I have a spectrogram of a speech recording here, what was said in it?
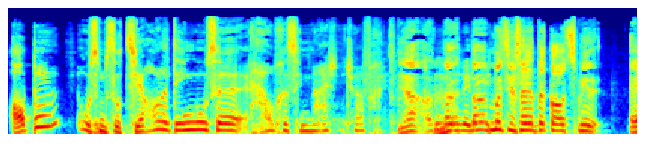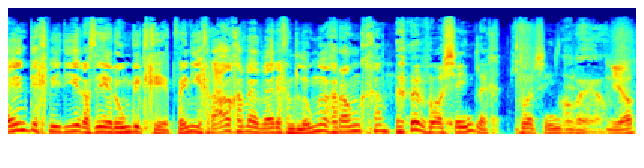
Aber aus dem sozialen Ding raus, Rauchen sind meistens einfach Ja, da, da muss ich sagen, da geht's mir ähnlich wie dir, also eher umgekehrt. Wenn ich Raucher wäre, wäre ich ein Lungenkranker. wahrscheinlich, wahrscheinlich. Aber ja. Ja.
